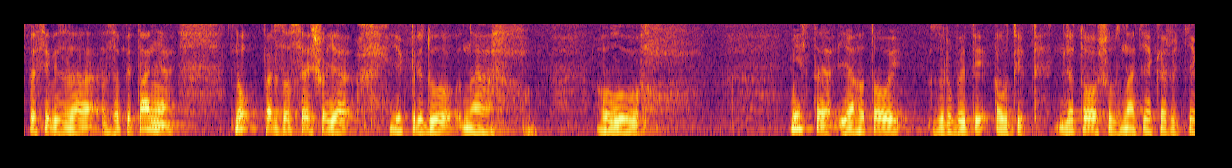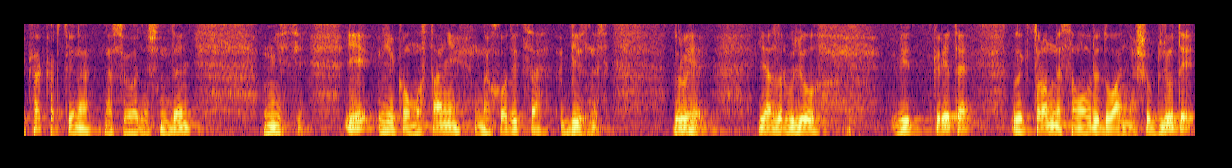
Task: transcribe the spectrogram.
Спасибі за запитання. Ну, перш за все, що я, як прийду на голову міста, я готовий зробити аудит для того, щоб знати, як кажуть, яка картина на сьогоднішній день в місті і в якому стані знаходиться бізнес. Друге, я зроблю відкрите електронне самоврядування, щоб люди,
